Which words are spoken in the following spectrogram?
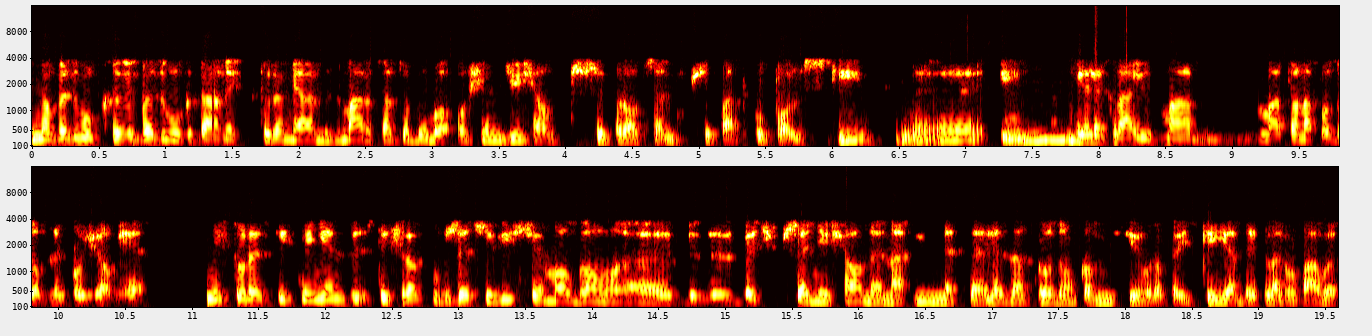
No według, według danych, które miałem z marca, to było 83% w przypadku Polski i wiele krajów ma, ma to na podobnym poziomie. Niektóre z tych pieniędzy, z tych środków rzeczywiście mogą e, być przeniesione na inne cele za zgodą Komisji Europejskiej. Ja deklarowałem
